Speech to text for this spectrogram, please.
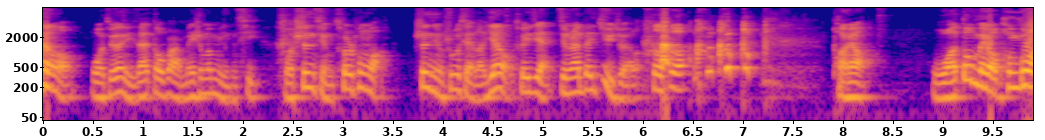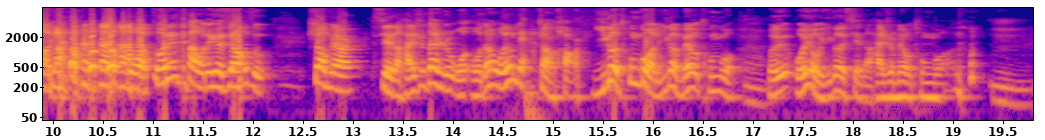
烟偶，我觉得你在豆瓣没什么名气，我申请村通网，申请书写了烟偶推荐，竟然被拒绝了，呵呵。朋友，我都没有通过呢，我昨天看我这个小组上面写的还是，但是我我当时我有俩账号，一个通过了，一个没有通过，嗯我有我有一个写的还是没有通过的，嗯。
